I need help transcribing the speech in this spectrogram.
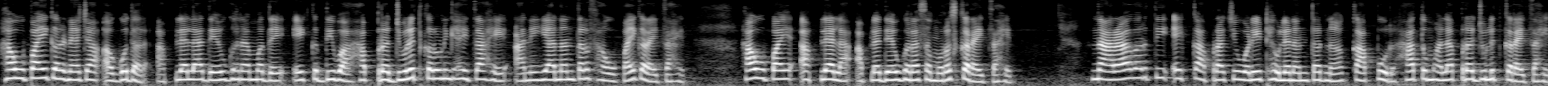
हा उपाय करण्याच्या अगोदर आपल्याला देवघरामध्ये एक दिवा हा प्रज्वलित करून घ्यायचा आहे आणि यानंतरच हा उपाय करायचा आहे. हा उपाय आपल्याला आपल्या देवघरासमोरच करायचा आहे. नारळावरती एक कापराची वडी ठेवल्यानंतरनं कापूर हा तुम्हाला प्रज्वलित करायचा आहे.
